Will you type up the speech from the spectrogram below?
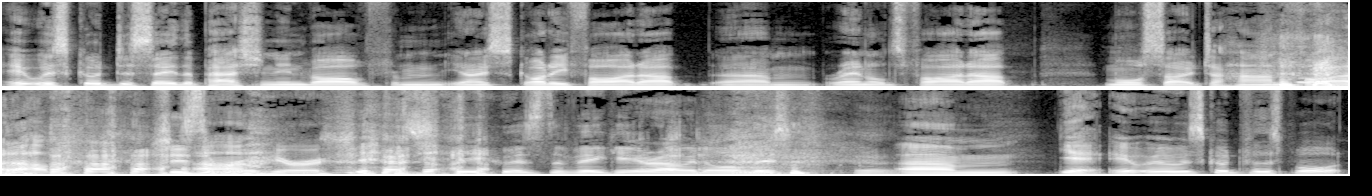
it was good to see the passion involved from, you know, Scotty fired up, um, Reynolds fired up, more so to Tahan fired up. She's the real hero. she, she, was the big hero in all this. Um, yeah, it, it, was good for the sport.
